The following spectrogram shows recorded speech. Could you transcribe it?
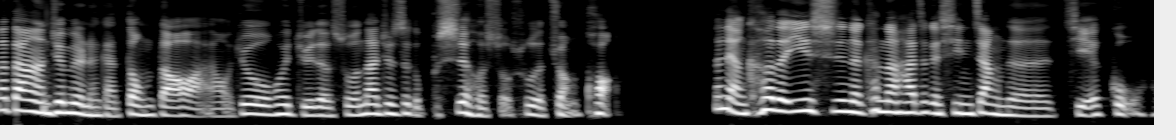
那当然就没有人敢动刀啊，我就会觉得说，那就是个不适合手术的状况。那两科的医师呢，看到他这个心脏的结果。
